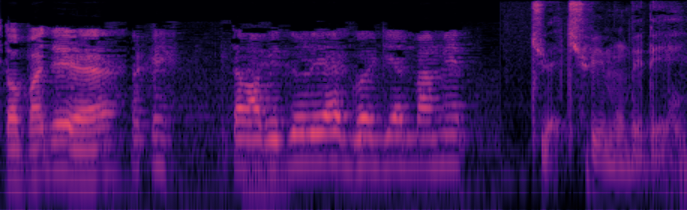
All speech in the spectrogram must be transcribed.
stop aja ya Oke. Kita pamit dulu ya. Gua Gian pamit. Tu as tué mon bébé.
